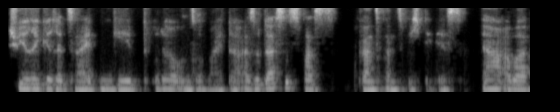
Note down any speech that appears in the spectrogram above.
schwierigere Zeiten gibt oder und so weiter. Also das ist was ganz, ganz wichtig ist. Ja, aber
